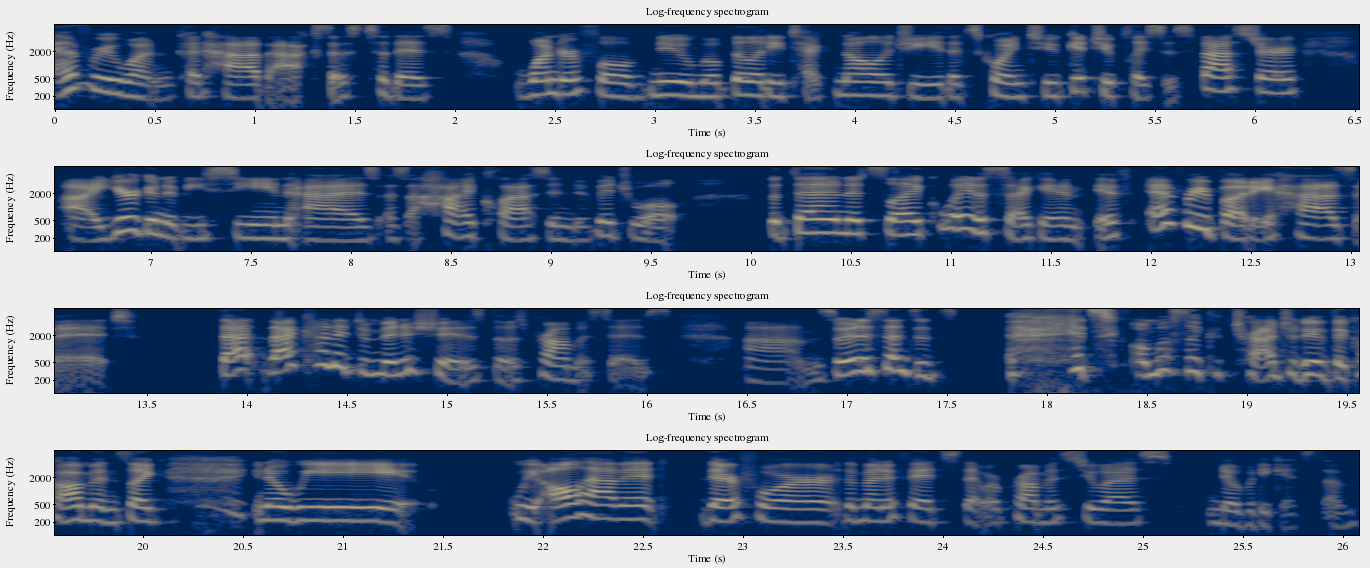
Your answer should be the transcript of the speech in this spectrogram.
everyone could have access to this wonderful new mobility technology that's going to get you places faster uh, you're going to be seen as as a high class individual but then it's like wait a second if everybody has it that that kind of diminishes those promises. Um, so in a sense, it's it's almost like the tragedy of the commons. Like, you know, we we all have it, therefore the benefits that were promised to us, nobody gets them.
